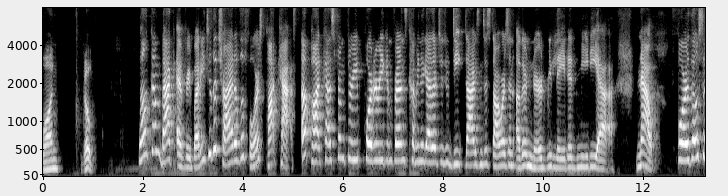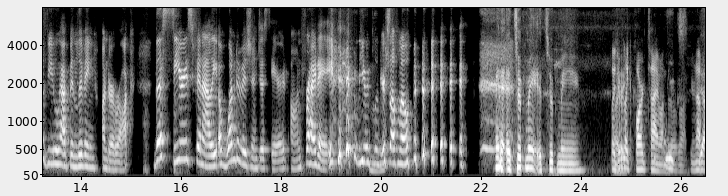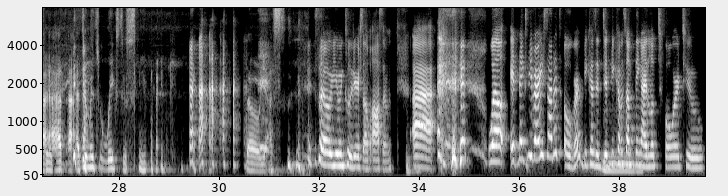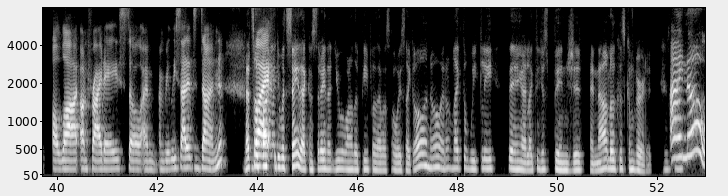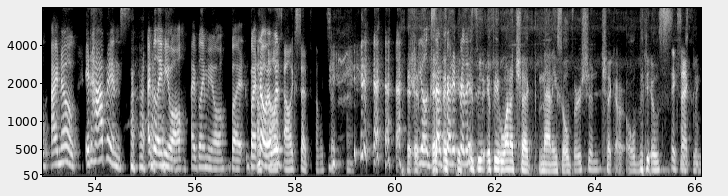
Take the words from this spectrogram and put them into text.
one, go. Welcome back, everybody, to the Triad of the Force podcast, a podcast from three Puerto Rican friends coming together to do deep dives into Star Wars and other nerd related media. Now, for those of you who have been living under a rock, the series finale of WandaVision just aired on Friday. you include mm. yourself, Mo. and it, it, took me, it took me. But like, you're like part time under weeks. a rock. You're not. Yeah, it took me two weeks to see like. so yes. So you include yourself. Awesome. Uh well it makes me very sad it's over because it did become something mm. i looked forward to a lot on fridays so i'm i'm really sad it's done. That's so but, funny that you would say that considering that you were one of the people that was always like oh no i don't like the weekly thing. I like to just binge it. And now look who's converted I mm-hmm. know, I know, it happens. I blame you all. I blame you all. But but no, I'll, it was. I'll accept. I'll accept. You'll accept if, credit if, for this. If you if you want to check Nanny's old version, check our old videos. Exactly.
